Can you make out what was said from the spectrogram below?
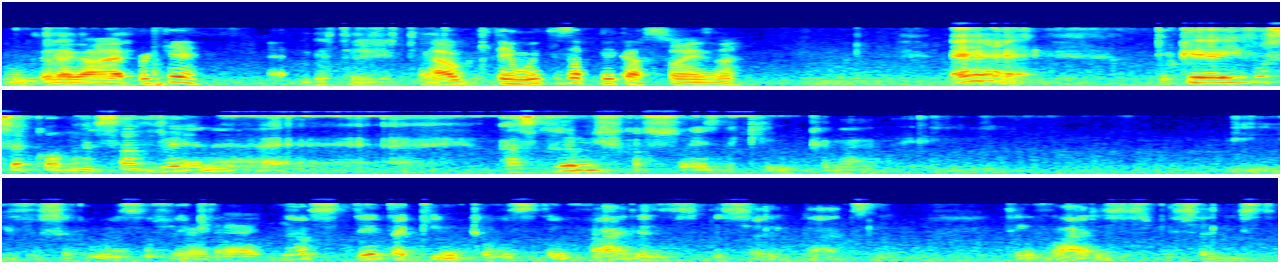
Muito legal, é porque é algo que tem muitas aplicações, né? É, porque aí você começa a ver, né? as ramificações da química, né? Você começa a ver que nossa, dentro da química você tem várias especialidades, né? Tem vários especialistas.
